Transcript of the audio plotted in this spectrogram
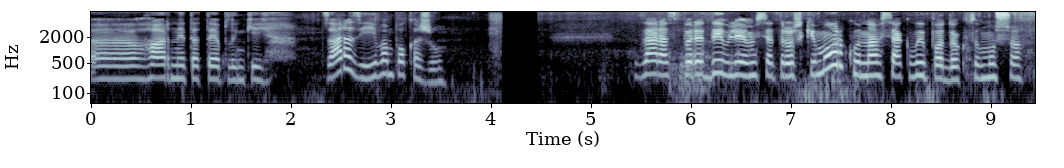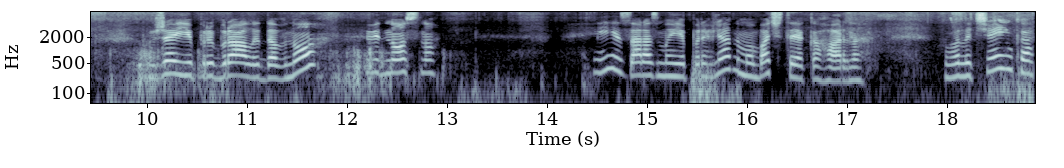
Е, гарний та тепленький. Зараз її вам покажу. Зараз передивлюємося трошки морку на всяк випадок, тому що вже її прибрали давно відносно. І зараз ми її переглянемо. Бачите, яка гарна. Величенька.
